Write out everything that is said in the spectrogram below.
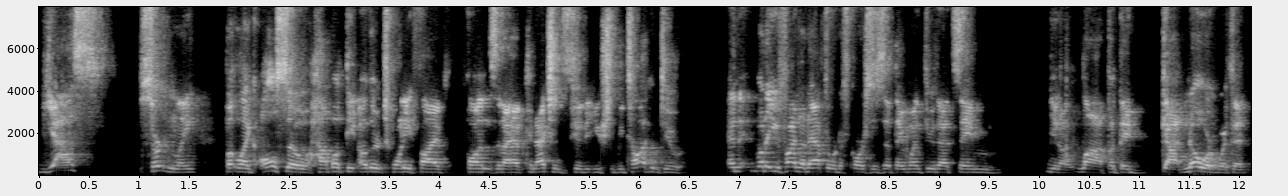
yes, certainly, but like also, how about the other 25 funds that I have connections to that you should be talking to? And what you find out afterward, of course, is that they went through that same you know lot, but they got nowhere with it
